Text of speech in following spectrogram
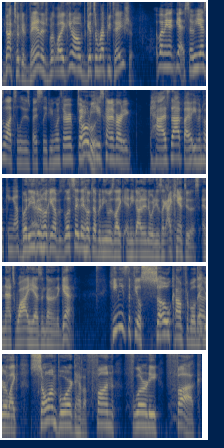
not took advantage, but like, you know, gets a reputation. I mean, yeah. So he has a lot to lose by sleeping with her, but Totally. he's kind of already has that by even hooking up. But even her. hooking up, let's say they hooked up and he was like, and he got into it, he was like, I can't do this. And that's why he hasn't done it again. He needs to feel so comfortable that you're like so on board to have a fun, flirty fuck,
